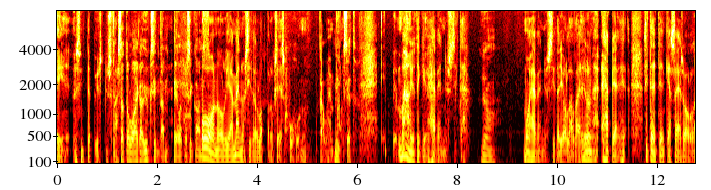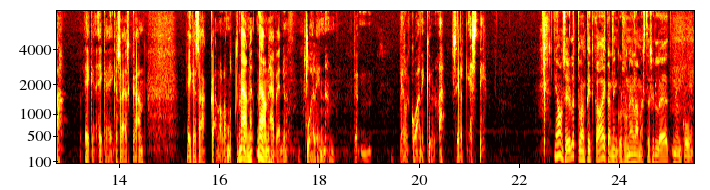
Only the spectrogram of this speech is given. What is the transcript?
ei sitten pystyisi vastaamaan. Sä oot ollut aika yksin tämän pelkosi kanssa. Oon ollut ja mä en ole siitä loppujen lopuksi edes puhunut kauhean Mikset? paljon. Mä oon jotenkin hävennyt sitä. Joo. Mä oon hävennyt sitä jollain lailla. Häpeä. Sitä ei tietenkään saisi olla, eikä, eikä, eikä saiskaan, eikä saakkaan olla. Mutta mä oon, mä oon hävennyt puhelin pelkoani kyllä selkeästi. Niin on se yllättävän pitkä aika niin kuin sun elämästä silleen, että niin kuin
